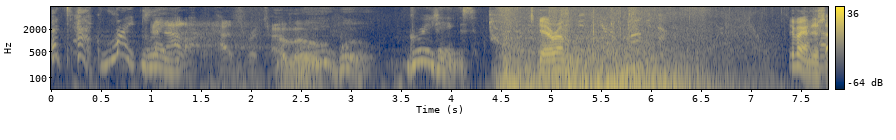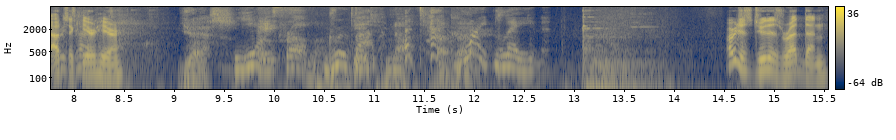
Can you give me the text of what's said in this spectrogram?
Attack right lane. Hello. Greetings. Scare him. See if I can just out secure here. Yes. Yes. problem Group did up. Attack occur. right lane. Or we just do this red then.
